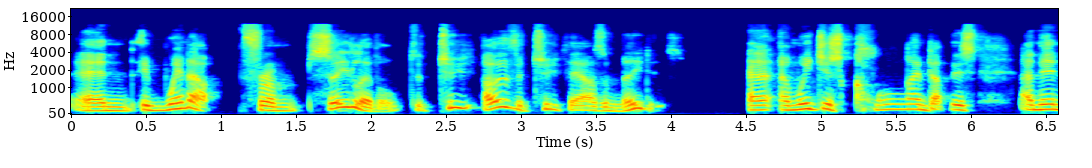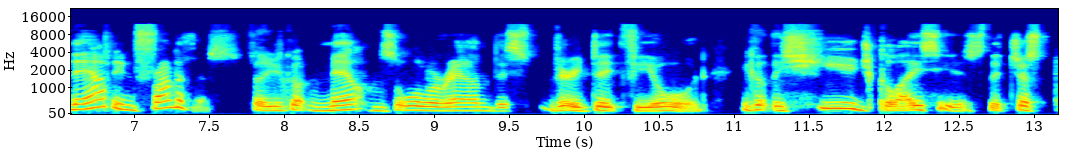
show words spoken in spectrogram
and it went up from sea level to two, over two thousand meters and, and we just climbed up this, and then out in front of us. So you've got mountains all around this very deep fjord. You've got these huge glaciers that just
